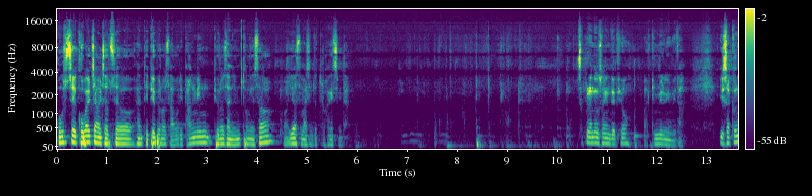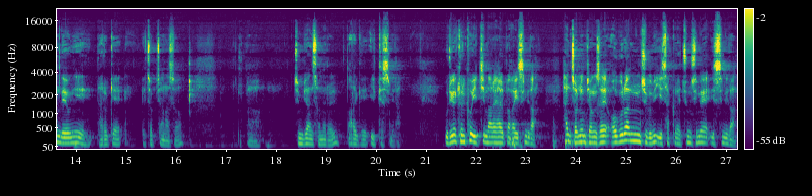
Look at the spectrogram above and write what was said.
공수처에 고발장을 접수한 대표 변호사 우리 박민 변호사님 통해서 어, 이어서 말씀 듣도록 하겠습니다. 촛불행동 상임 대표 김민웅입니다. 이 사건 내용이 다룰 게 적지 않아서 어, 준비한 서면을 빠르게 읽겠습니다. 우리가 결코 잊지 말아야 할 바가 있습니다. 한 젊은 병사의 억울한 죽음이 이 사건의 중심에 있습니다.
